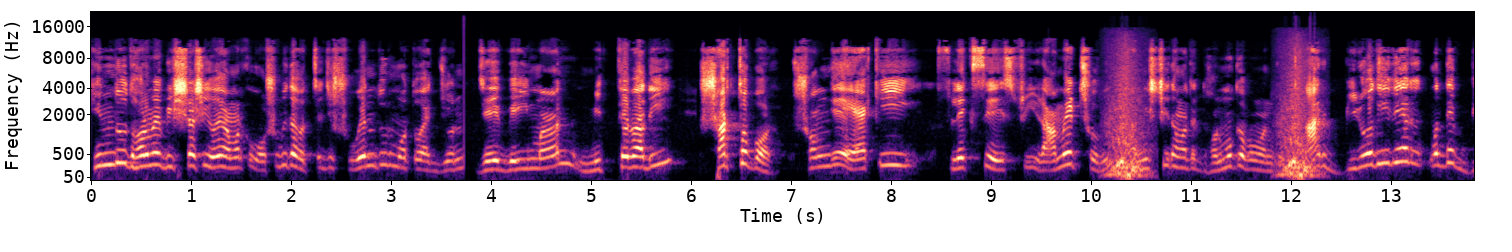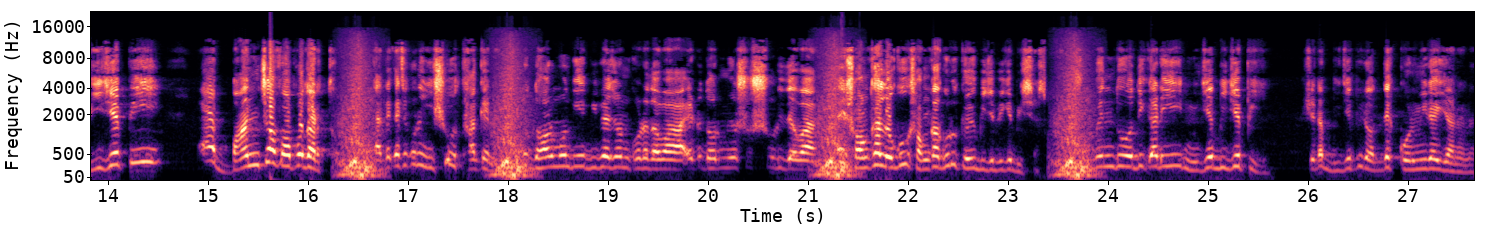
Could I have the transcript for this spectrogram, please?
হিন্দু ধর্মে বিশ্বাসী হয়ে আমার খুব অসুবিধা হচ্ছে যে শুভেন্দুর মতো একজন যে বেইমান মিথ্যেবাদী, স্বার্থপর, সঙ্গে একই ফ্লেক্সে শ্রী রামের ছবি নিশ্চিত আমাদের ধর্মকে অপমান করে আর বিরোধীদের মধ্যে বিজেপি বাঞ্চ অফ অপদার্থ। তাদের কাছে কোনো ইস্যু থাকে না। একটু ধর্ম দিয়ে বিভাজন করে দেওয়া, একটু ধর্মীয় সুশ্রুরি দেওয়া, এই সংখ্যালঘু, সংখ্যাগুরু কেউ বিজেপিকে বিশ্বাস শুভেন্দু অধিকারী, নিজে বিজেপি সেটা বিজেপির অর্ধেক কর্মীরাই জানে না।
